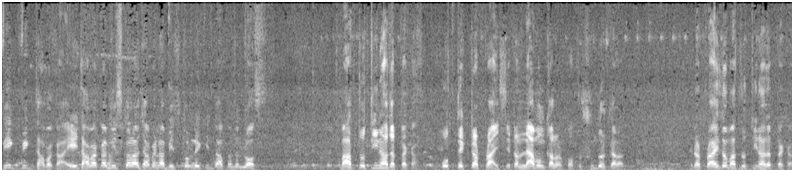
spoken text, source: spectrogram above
বিগ বিগ ধামাকা। এই ধামাকা মিস করা যাবে না মিস করলে কিন্তু আপনাদের লস মাত্র তিন হাজার টাকা, প্রত্যেকটার প্রাইস এটা লেমন কালার কত সুন্দর কালার এটার প্রাইসও মাত্র তিন হাজার টাকা।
